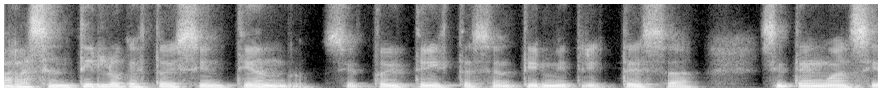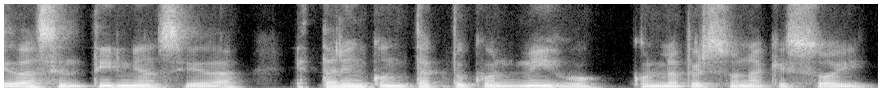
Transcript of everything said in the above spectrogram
para sentir lo que estoy sintiendo. Si estoy triste, sentir mi tristeza. Si tengo ansiedad, sentir mi ansiedad. Estar en contacto conmigo, con la persona que soy.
